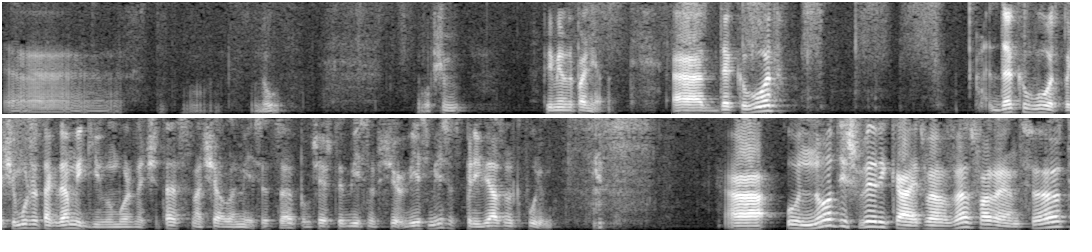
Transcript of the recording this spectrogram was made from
Э, ну, в общем, примерно понятно. А, так вот, так вот, почему же тогда Мегилу можно читать с начала месяца? Получается, что весь, весь месяц привязан к Пуриму. У ноди шверикает в фаренферт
